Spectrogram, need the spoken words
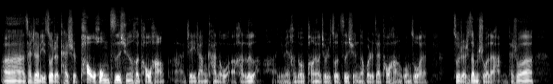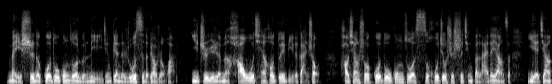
呃，在这里，作者开始炮轰咨询和投行啊，这一章看得我很乐啊，因为很多朋友就是做咨询的或者在投行工作的。作者是这么说的啊，他说，美式的过度工作伦理已经变得如此的标准化，以至于人们毫无前后对比的感受，好像说过度工作似乎就是事情本来的样子，也将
